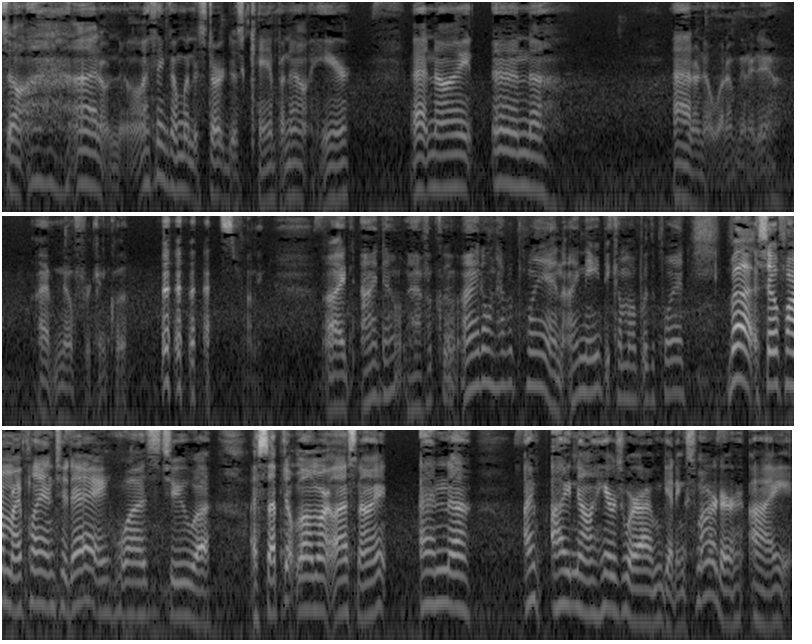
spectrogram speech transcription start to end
So I, don't know. I think I'm going to start just camping out here at night, and uh, I don't know what I'm going to do. I have no freaking clue. That's funny. I, I don't have a clue. I don't have a plan. I need to come up with a plan. But so far, my plan today was to. Uh, I slept at Walmart last night, and uh, I I now here's where I'm getting smarter. I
